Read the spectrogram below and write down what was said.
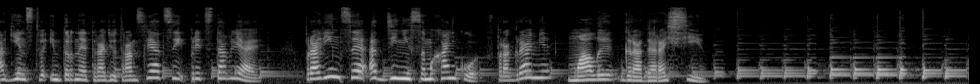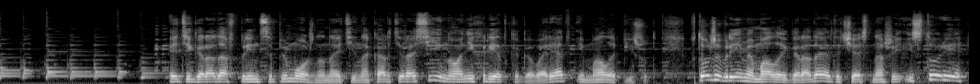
Агентство интернет-радиотрансляций представляет Провинция от Дениса Маханько в программе «Малые города России». Эти города, в принципе, можно найти на карте России, но о них редко говорят и мало пишут. В то же время малые города – это часть нашей истории,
